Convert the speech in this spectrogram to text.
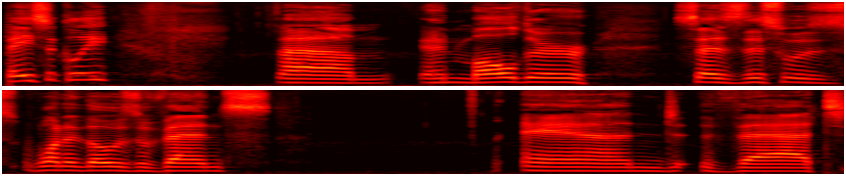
basically. Um, and Mulder says this was one of those events, and that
